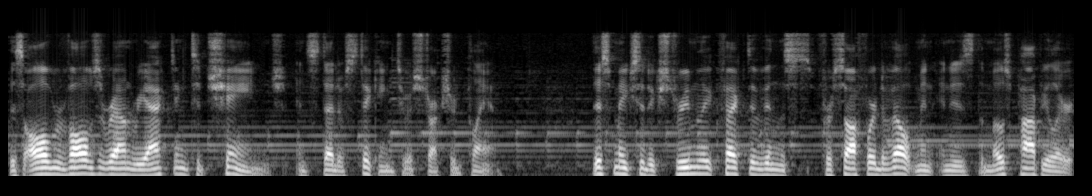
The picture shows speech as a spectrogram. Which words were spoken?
This all revolves around reacting to change instead of sticking to a structured plan. This makes it extremely effective the, for software development and is the most popular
